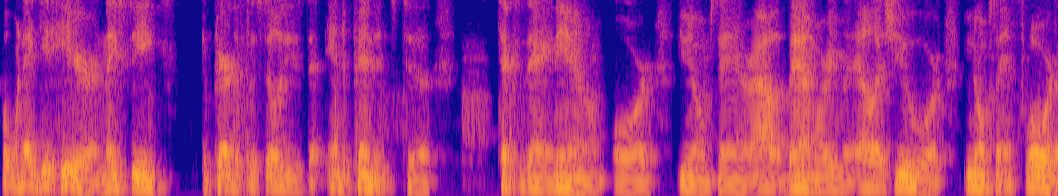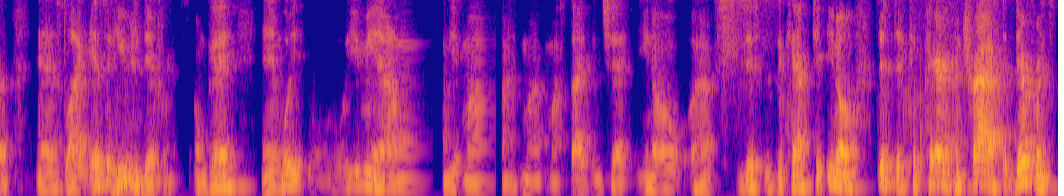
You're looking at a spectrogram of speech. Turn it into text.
But when they get here and they see compared to facilities that independence to Texas A&M or, you know what I'm saying, or Alabama or even LSU or, you know what I'm saying, Florida. And it's like, it's a huge difference. Okay. And what, what do you mean I don't get my, my, my stipend check? You know, uh, this is the cafeteria, you know, just to compare and contrast the difference.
